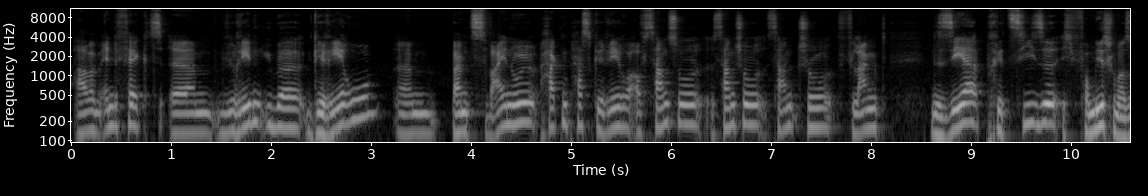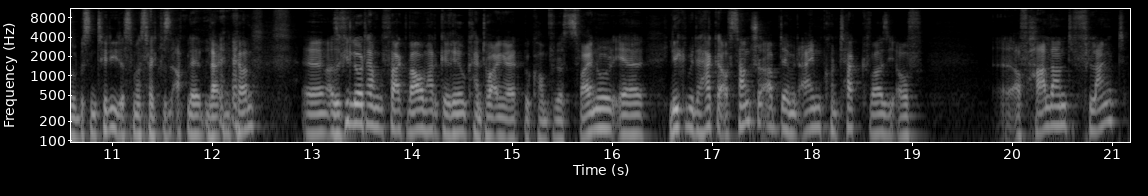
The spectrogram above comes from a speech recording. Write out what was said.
Aber im Endeffekt, ähm, wir reden über Guerrero. Ähm, beim 2-0 Hackenpass Guerrero auf Sancho. Sancho, Sancho flankt eine sehr präzise, ich formuliere schon mal so ein bisschen Tiddy, dass man es vielleicht ein bisschen ableiten kann. ähm, also viele Leute haben gefragt, warum hat Guerrero kein Tor eingeleitet bekommen für das 2-0? Er legt mit der Hacke auf Sancho ab, der mit einem Kontakt quasi auf, äh, auf Haaland flankt.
